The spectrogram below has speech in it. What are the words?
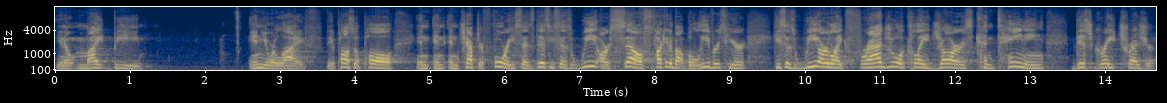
you know, might be in your life. The Apostle Paul in, in, in, chapter 4, he says this. He says, We ourselves, talking about believers here, he says, We are like fragile clay jars containing this great treasure.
